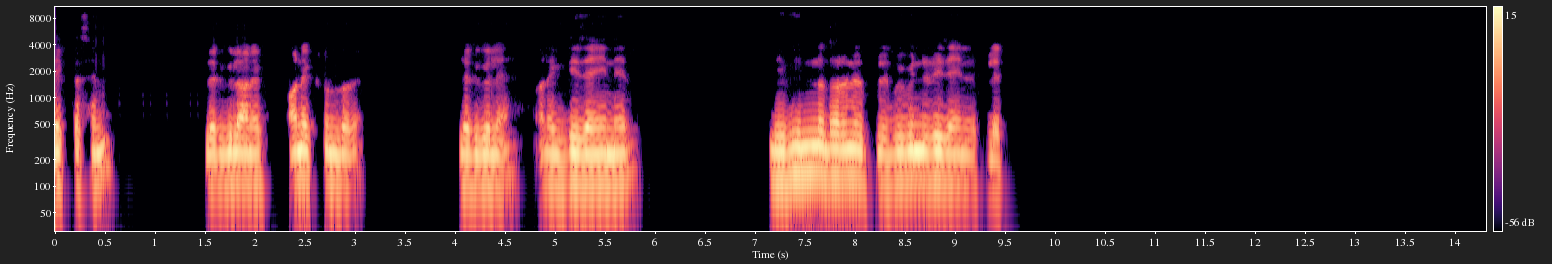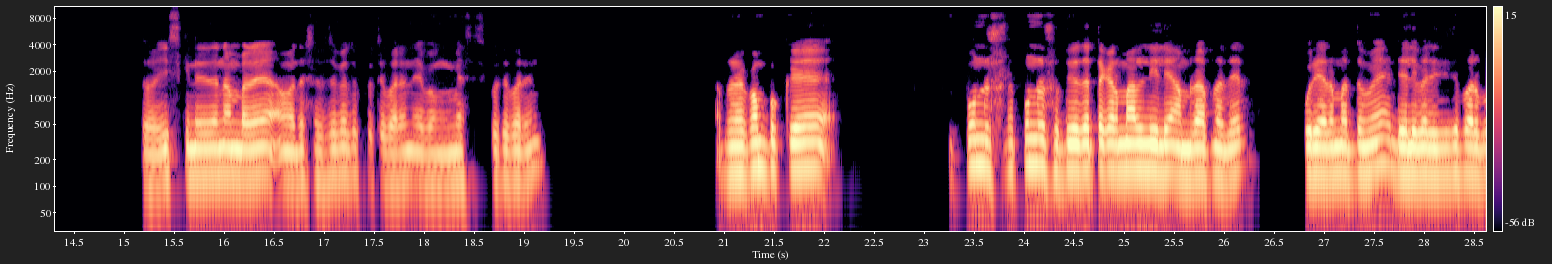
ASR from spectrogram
দেখতেছেন প্লেটগুলো অনেক অনেক সুন্দর। প্লেটগুলো অনেক ডিজাইনের বিভিন্ন ধরনের প্লেট বিভিন্ন তো স্ক্রিনের নাম্বারে আমাদের সাথে যোগাযোগ করতে পারেন এবং মেসেজ করতে পারেন। আপনারা কমপক্ষে পনেরোশো পনেরোশো, দুই হাজার টাকার মাল নিলে আমরা আপনাদের কুরিয়ারের মাধ্যমে ডেলিভারি দিতে পারব।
